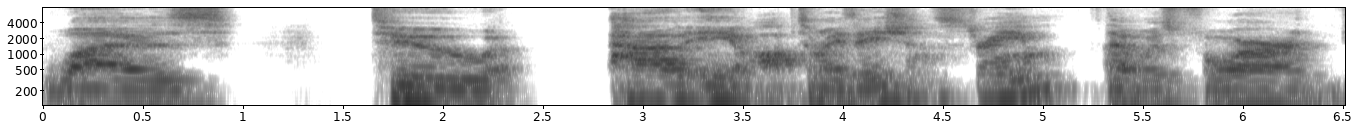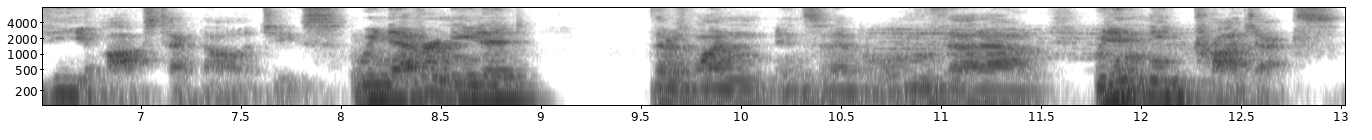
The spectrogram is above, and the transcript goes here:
was to have a optimization stream that was for the ops technologies. We never needed, there's one incident, but we'll move that out. We didn't need projects,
